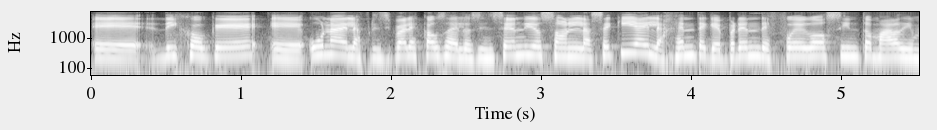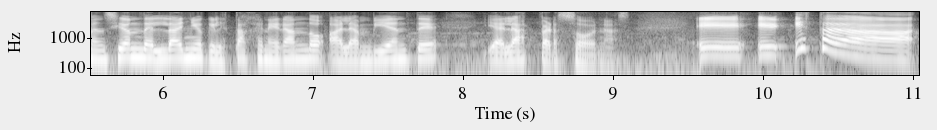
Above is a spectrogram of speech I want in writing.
eh, dijo que una de las principales causas de los incendios son la sequía y la gente que prende fuego sin tomar dimensión del daño que le está generando al ambiente y a las personas. Esta,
